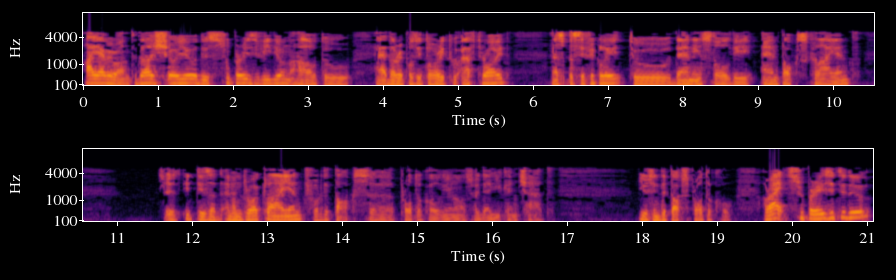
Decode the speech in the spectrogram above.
Hi everyone, today I'll show you this super easy video on how to add a repository to F-Droid and specifically to then install the Antox client. So it is an Android client for the TOX uh, protocol, you know, so then you can chat using the TOX protocol. Alright, super easy to do.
